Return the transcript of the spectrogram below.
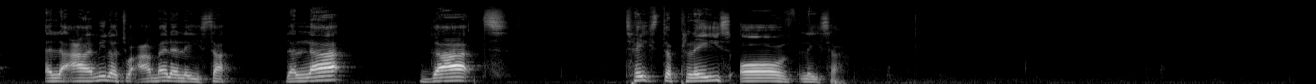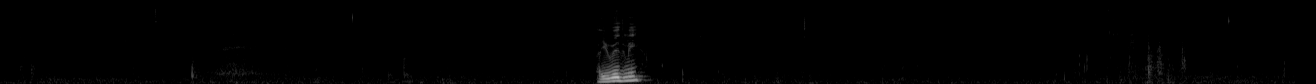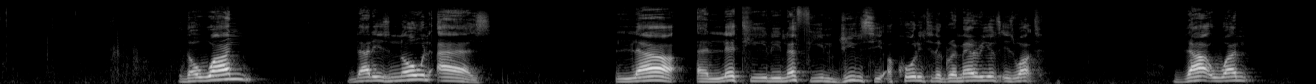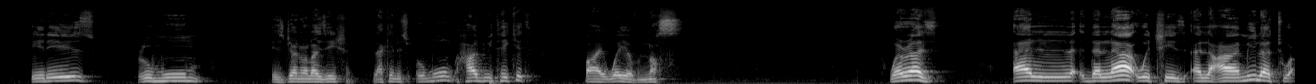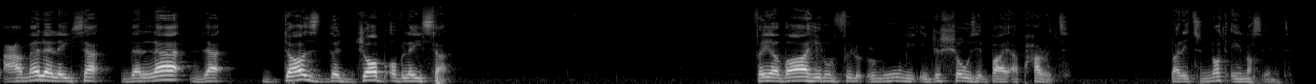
العاملة عمل ليس the la that takes the place of ليس Are you with me? The one that is known as لا التي لنفي الجنس according to the grammarians is what? That one it is umum is generalization. Like in its umum, how do we take it? By way of nas. Whereas al, the la which is al-amilatu amala laysa, the la that does the job of laysa. فهي ظاهر في العموم it just shows it by apparent but it's not a nas in it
